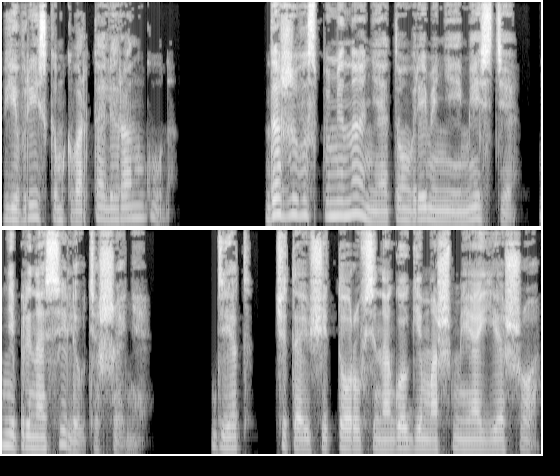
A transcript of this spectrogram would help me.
в еврейском квартале Рангуна? Даже воспоминания о том времени и месте не приносили утешения. Дед, читающий Тору в синагоге Машмия Ешуа,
